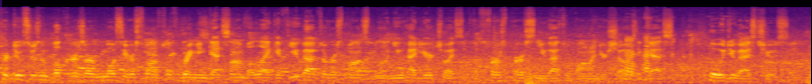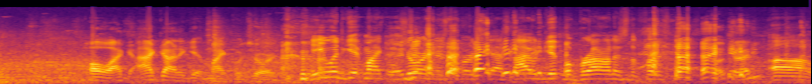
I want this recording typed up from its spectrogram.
producers and bookers are mostly responsible for bringing guests on, but like if you guys were responsible and you had your choice of the first person you guys would want on your show as a guest, who would you guys choose? Oh, I, I got to get Michael Jordan. He would get Michael Jordan as the first guest. I would get LeBron as the first guest. Okay. Uh,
